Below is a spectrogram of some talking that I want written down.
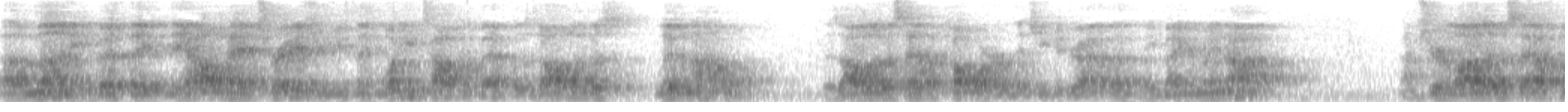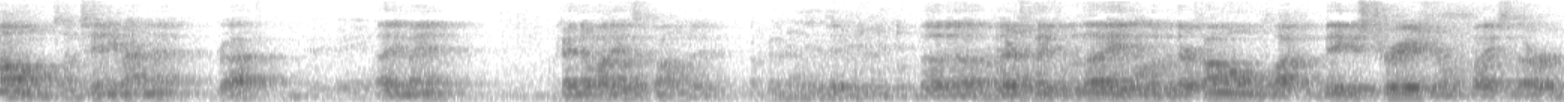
uh, money, but they, they all had treasures. You think, what are you talking about? Well, does all of us live in a home? Does all of us have a car that you could drive up? You may or may not. I'm sure a lot of us have phones. I'm telling you right now, right? Amen. Okay, nobody has a phone, do they? Okay. But, uh, but there's people today that look at their phones like the biggest treasure on the face of the earth.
